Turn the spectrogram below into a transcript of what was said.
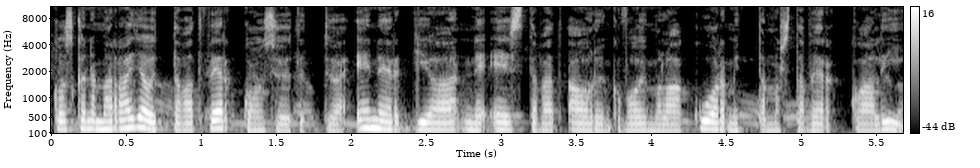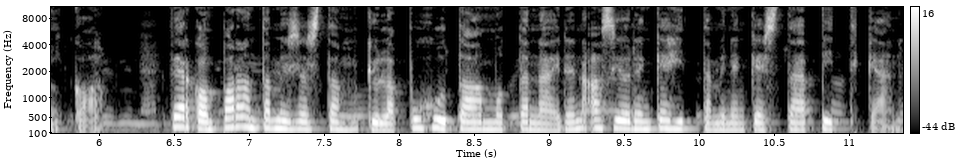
Koska nämä rajoittavat verkkoon syötettyä energiaa, ne estävät aurinkovoimalaa kuormittamasta verkkoa liikaa. Verkon parantamisesta kyllä puhutaan, mutta näiden asioiden kehittäminen kestää pitkään.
